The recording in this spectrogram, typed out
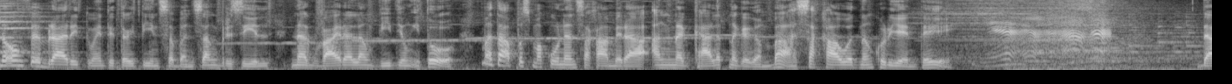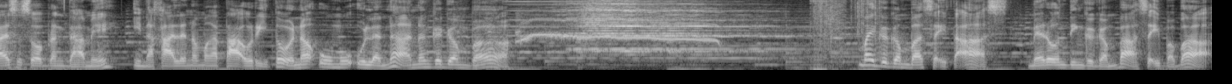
Noong February 2013 sa bansang Brazil, nag-viral ang videong ito matapos makunan sa kamera ang nagkalat na gagamba sa kawad ng kuryente. Dahil sa sobrang dami, inakala ng mga tao rito na umuulan na ng gagamba. May gagamba sa itaas, meron ding gagamba sa ibaba.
